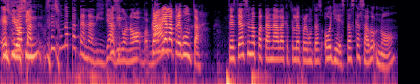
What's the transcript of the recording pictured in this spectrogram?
Es una, pat- es una patanadilla, Pues, digo, no. Cambia bye. la pregunta. Se te hace una patanada que tú le preguntas, oye, ¿estás casado? No.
